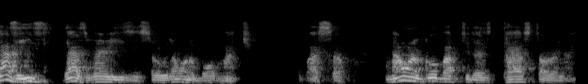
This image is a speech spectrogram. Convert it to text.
that's easy. That's very easy. So we don't want to bore much of ourselves. And I want to go back to the entire storyline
